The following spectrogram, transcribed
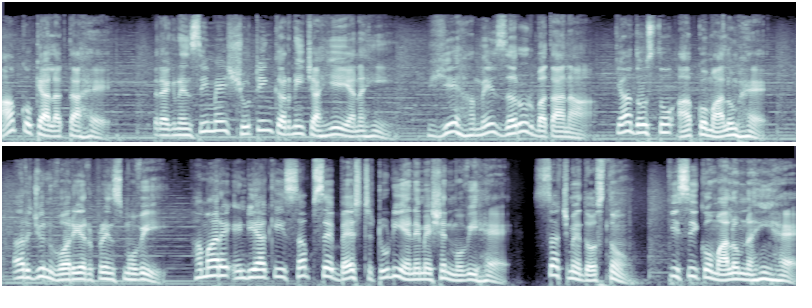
आपको क्या लगता है, प्रेगनेंसी में शूटिंग करनी चाहिए या नहीं? ये हमें ज़रूर बताना। क्या दोस्तों, आपको मालूम है अर्जुन वॉरियर प्रिंस मूवी, हमारे इंडिया की सबसे बेस्ट टू एनिमेशन मूवी है। सच में दोस्तों, किसी को मालूम नहीं है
